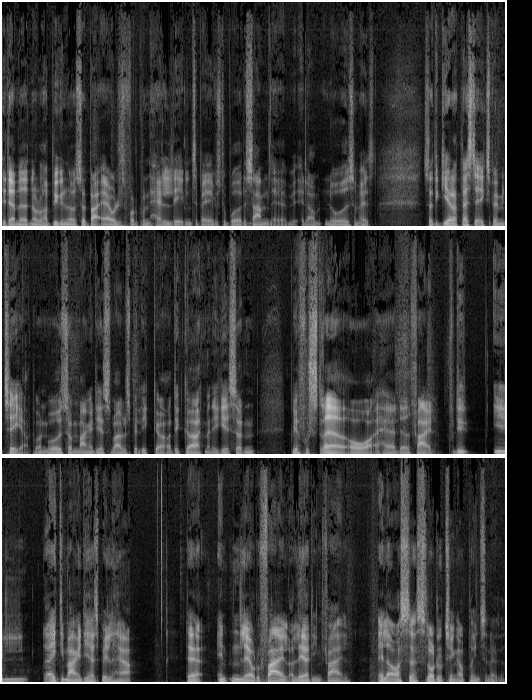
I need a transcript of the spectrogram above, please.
det der med, at når du har bygget noget, så er det bare ærgerligt, så får du kun halvdelen tilbage, hvis du bryder det sammen, eller, eller noget som helst. Så det giver dig plads til at eksperimentere på en måde, som mange af de her survival-spil ikke gør, og det gør, at man ikke sådan bliver frustreret over at have lavet fejl. Fordi i rigtig mange af de her spil her, der enten laver du fejl og lærer din fejl, eller også slår du ting op på internettet.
